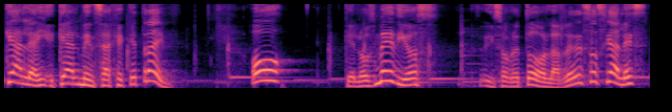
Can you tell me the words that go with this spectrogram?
que al- que al mensaje que traen. O que los medios y sobre todo las redes sociales,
